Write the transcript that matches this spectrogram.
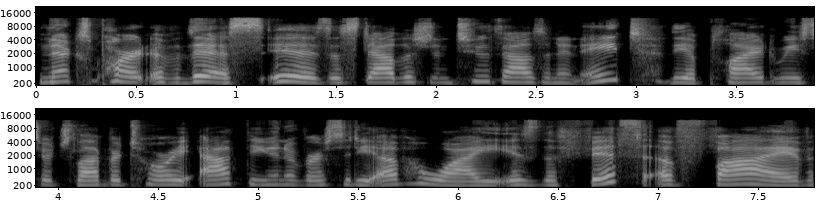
Next part of this is established in 2008. The Applied Research Laboratory at the University of Hawaii is the fifth of five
